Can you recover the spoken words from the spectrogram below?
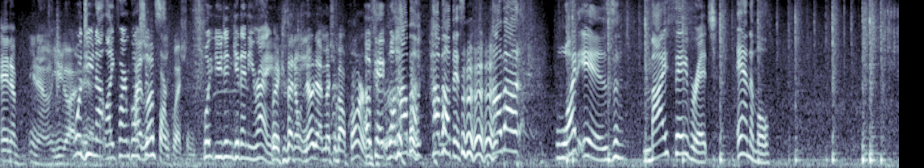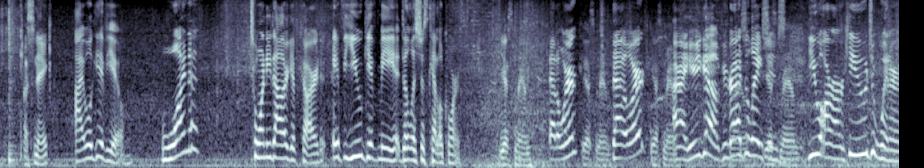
and if, you know, you. Uh, Well, do you not like farm questions? I love farm questions, Well, you didn't get any right. because I don't know that much about farms. Okay, well, how about how about this? How about what is my favorite animal? a snake? I will give you one $20 gift card if you give me delicious kettle corn. Yes, ma'am. That'll work? Yes, ma'am. That'll work? Yes, ma'am. All right, here you go. Congratulations. Yes, ma'am. You are our huge winner.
